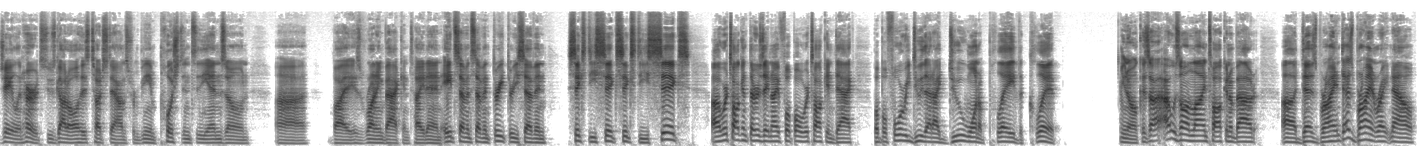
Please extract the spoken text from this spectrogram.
Jalen Hurts, who's got all his touchdowns from being pushed into the end zone uh, by his running back and tight end. 877 337 6666. Uh, we're talking Thursday night football. We're talking Dak. But before we do that, I do want to play the clip, you know, because I, I was online talking about uh, Dez Bryant. Dez Bryant right now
